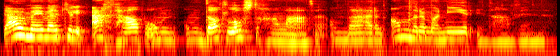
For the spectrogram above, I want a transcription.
daarmee wil ik jullie echt helpen om, om dat los te gaan laten. Om daar een andere manier in te gaan vinden.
